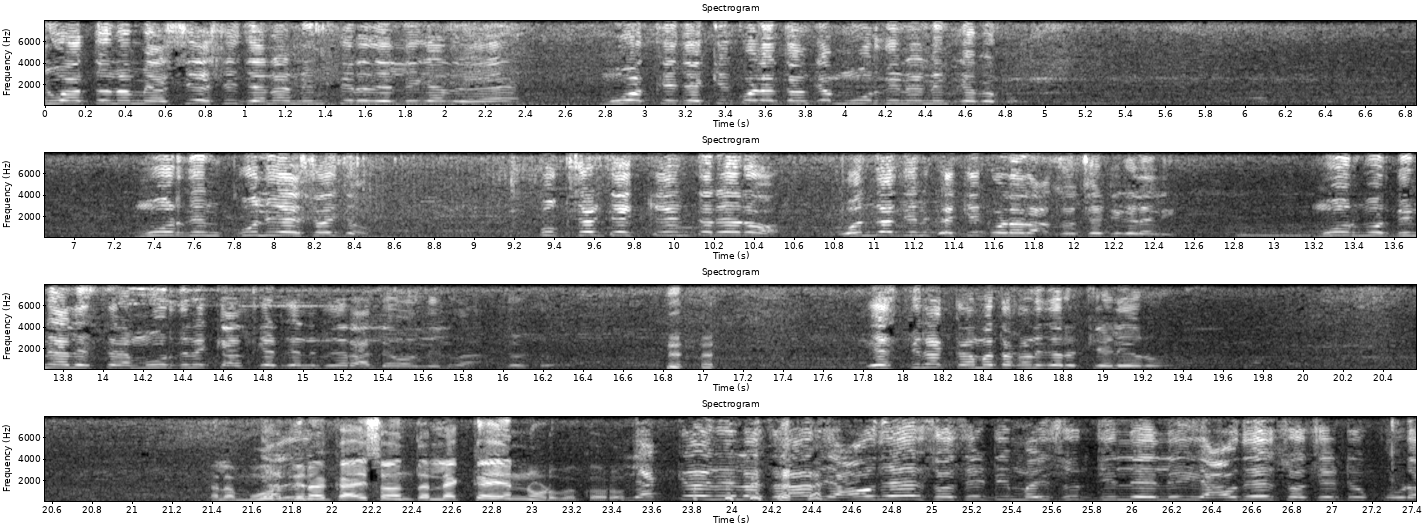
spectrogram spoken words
ಇವತ್ತು ನಮ್ಮ ಎಸ್ ಸಿ ಎಸ್ ಟಿ ಜನ ನಿಂತಿರೋದು ಎಲ್ಲಿಗೆ ಅಂದರೆ ಮೂವತ್ತು ಕೆ ಜಿ ಅಕ್ಕಿ ಕೊಡೋ ತನಕ ಮೂರು ದಿನ ನಿಂತ್ಕೋಬೇಕು. ಮೂರು ದಿನ ಕೂಲಿ ಎಷ್ಟೋಯ್ತು ಪುಕ್ಸಟ್ಟಿ ಅಕ್ಕಿ ಅಂತಾರೆ ಯಾರು ಒಂದೇ ದಿನಕ್ಕೆ ಅಕ್ಕಿ ಕೊಡಲ್ಲ ಸೊಸೈಟಿಗಳಲ್ಲಿ ಮೂರು ಮೂರು ದಿನ ಅಲ್ಲಿಸ್ತಾರೆ ಮೂರು ದಿನ ಕೆಲಸ ಕೆಟ್ಕೊಂಡು ನಿಂತಿದ್ದಾರೆ. ಅಲ್ಲೇ ಹೋಗ್ಲಿಲ್ವಾ ದುಡ್ಡು. ಎಷ್ಟು ದಿನ ಕ್ರಮ ತಗೊಂಡಿದ್ದಾರೆ ಕೇಳಿಯರು ಅಲ್ಲ ಮೂರು ದಿನ ಕಾಯಿಸೋ ಅಂತ ಲೆಕ್ಕ ಏನು ನೋಡ್ಬೇಕು ಅವರು? ಲೆಕ್ಕ ಏನಿಲ್ಲ ಸರ್. ಯಾವುದೇ ಸೊಸೈಟಿ ಮೈಸೂರು ಜಿಲ್ಲೆಯಲ್ಲಿ ಯಾವುದೇ ಸೊಸೈಟಿ ಕೂಡ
